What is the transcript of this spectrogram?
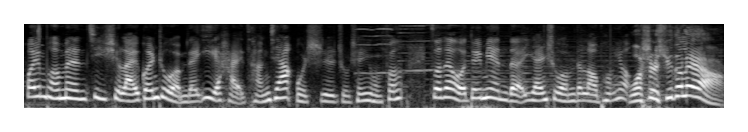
欢迎朋友们继续来关注我们的《艺海藏家》，我是主持人永峰，坐在我对面的依然是我们的老朋友，我是徐德亮。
